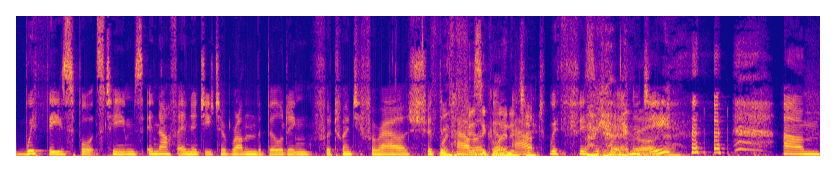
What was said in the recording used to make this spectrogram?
with these sports teams enough energy to run the building for 24 hours should the With power go energy. out with physical Okay, energy right. um,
